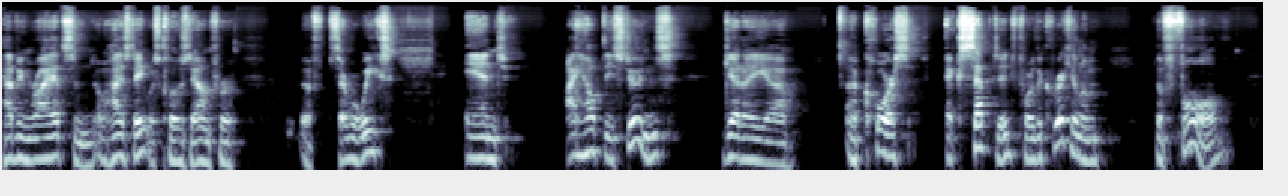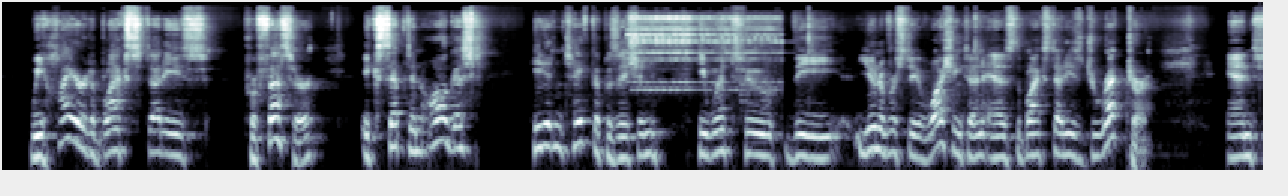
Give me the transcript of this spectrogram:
having riots and Ohio State was closed down for uh, several weeks. And I helped these students get a, uh, a course accepted for the curriculum the fall we hired a Black Studies professor, except in August, he didn't take the position. He went to the University of Washington as the Black Studies director. And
